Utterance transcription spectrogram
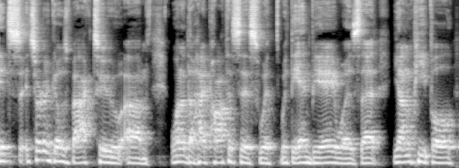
it's it sort of goes back to um, one of the hypotheses with with the NBA was that young people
